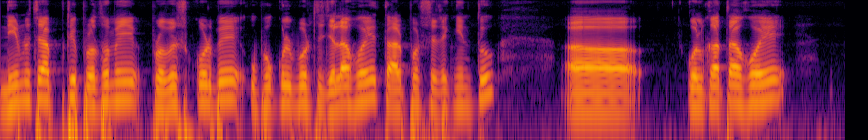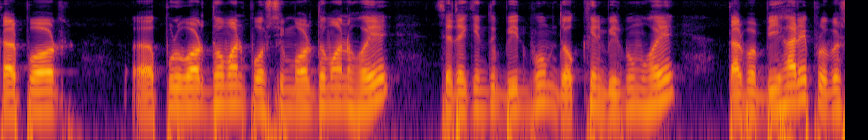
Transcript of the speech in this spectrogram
নিম্নচাপটি প্রথমে প্রবেশ করবে উপকূলবর্তী জেলা হয়ে, তারপর সেটা কিন্তু কলকাতা হয়ে, তারপর পূর্ব বর্ধমান, পশ্চিম বর্ধমান হয়ে, সেটা কিন্তু বীরভূম, দক্ষিণ বীরভূম হয়ে তারপর বিহারে প্রবেশ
